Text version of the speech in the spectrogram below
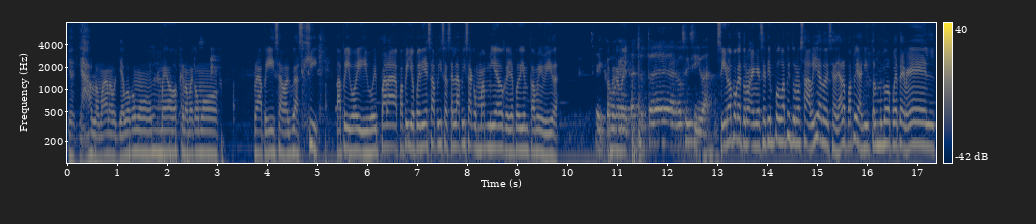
Y yo, diablo, mano, llevo como un mes o dos que no me como una pizza o algo así. Papi, voy, y voy para, papi, yo pedí esa pizza, hacer la pizza con más miedo que yo pedí en toda mi vida. Sí, como que tacho, esto es algo suicida. Sí, no, porque tú no, en ese tiempo, papi, tú no sabías. Tú decías, diablo, papi, aquí todo el mundo lo puede tener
